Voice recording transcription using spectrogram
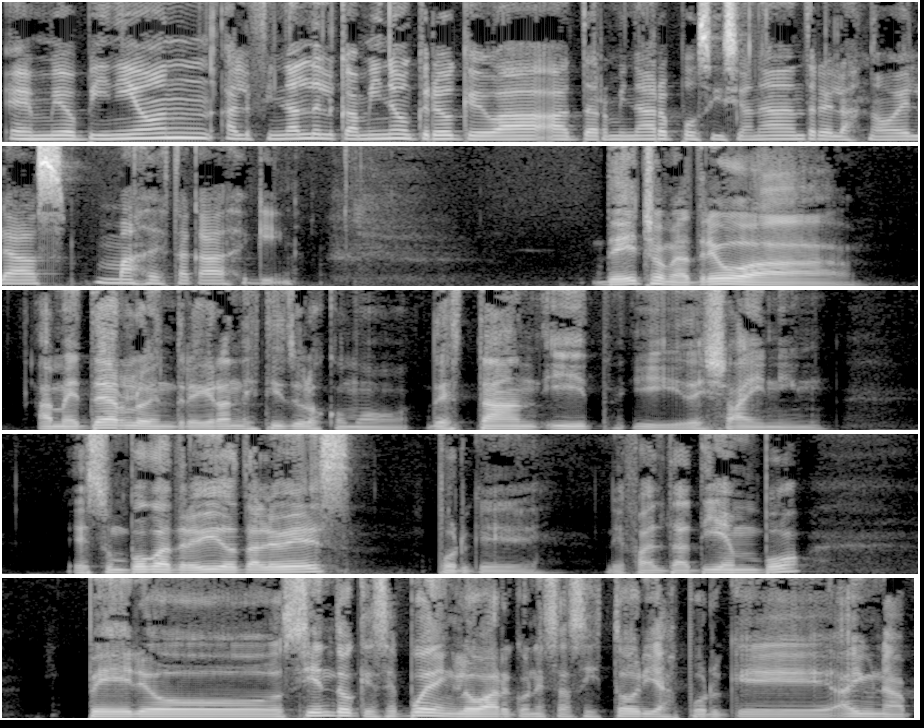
en mi opinión al final del camino creo que va a terminar posicionada entre las novelas más destacadas de King. De hecho, me atrevo a, meterlo entre grandes títulos como The Stand, It y The Shining. Es un poco atrevido tal vez, porque le falta tiempo, pero siento que se puede englobar con esas historias porque hay una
